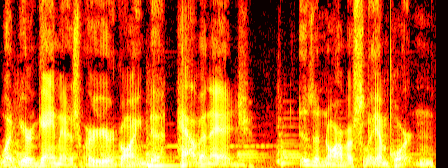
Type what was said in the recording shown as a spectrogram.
what your game is, where you're going to have an edge, is enormously important.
